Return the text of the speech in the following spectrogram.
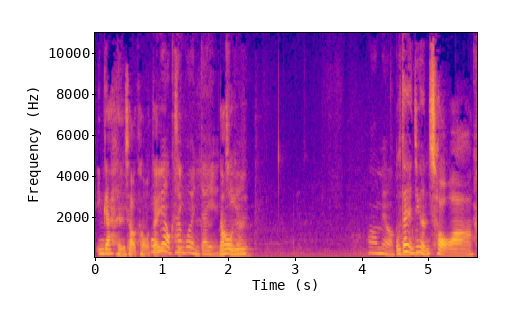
应该很少看我戴眼镜，我没有看过你戴眼镜，啊，然后我就，我没有，我戴眼镜很丑啊。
